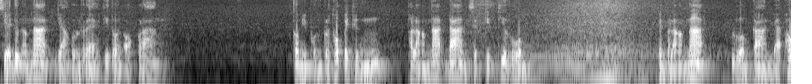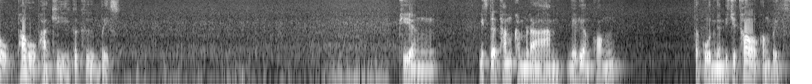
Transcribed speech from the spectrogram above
เสียดุลอำนาจอย่างรุนแรงที่ตะวันออกกลาง ก็มีผลกระทบไปถึงพลังอำนาจด้านเศรษฐกิจที่รวม เป็นพลังอำนาจรวมการแบบพหุพหุภาคีก็คือบริกส์เพียงมิสเตอร์ทัมคำรามในเรื่องของตระกูลเงินดิจิทัลของบริกส์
